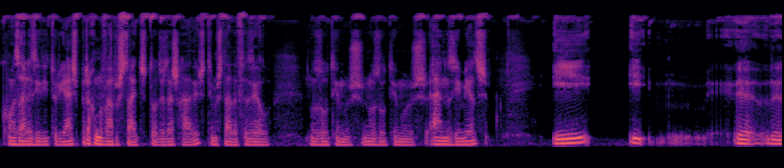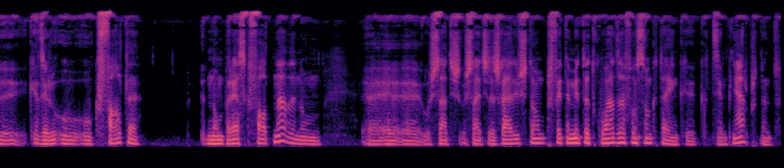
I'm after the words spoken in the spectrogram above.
com as áreas editoriais para renovar os sites todos das rádios. Temos estado a fazê-lo nos últimos, nos últimos anos e meses. E, e uh, quer dizer, o, o, que falta, não me parece que falte nada. Não, uh, uh, os, sites, os sites das rádios estão perfeitamente adequados à função que têm que, que desempenhar. Portanto,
